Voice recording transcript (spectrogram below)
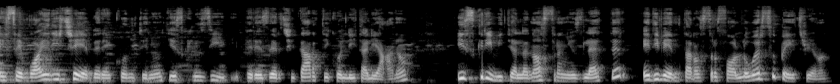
E se vuoi ricevere contenuti esclusivi per esercitarti con l'italiano, iscriviti alla nostra newsletter e diventa nostro follower su Patreon.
